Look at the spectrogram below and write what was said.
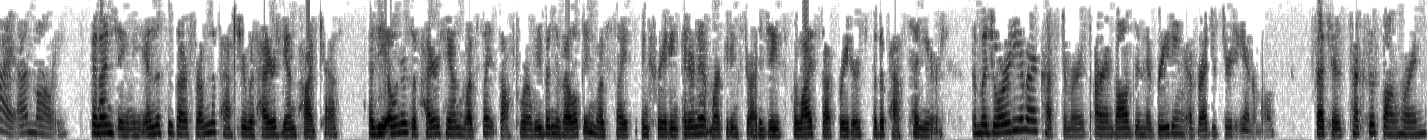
Hi, I'm Molly. And I'm Jamie, and this is our From the Pasture with Hired Hand podcast. As the owners of Hired Hand website software, we've been developing websites and creating internet marketing strategies for livestock breeders for the past 10 years. The majority of our customers are involved in the breeding of registered animals, such as Texas Longhorns,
